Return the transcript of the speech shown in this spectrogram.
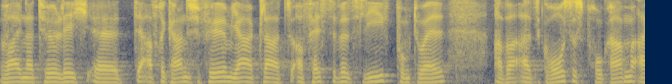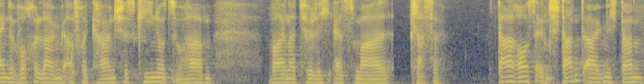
weil natürlich äh, der afrikanische Film, ja klar, auf Festivals lief, punktuell, aber als großes Programm eine Woche lang afrikanisches Kino zu haben, war natürlich erstmal klasse. Daraus entstand eigentlich dann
